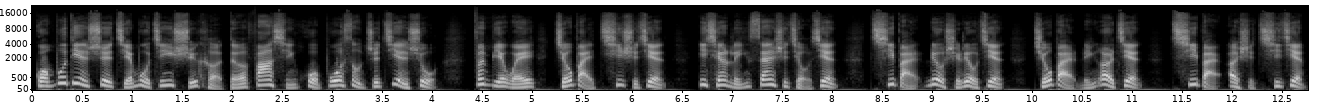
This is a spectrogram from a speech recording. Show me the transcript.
广播电视节目经许可得发行或播送之件数，分别为九百七十件、一千零三十九件、七百六十六件、九百零二件、七百二十七件。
